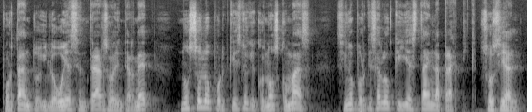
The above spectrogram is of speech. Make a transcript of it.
Por tanto, y lo voy a centrar sobre Internet, no solo porque es lo que conozco más, sino porque es algo que ya está en la práctica social.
